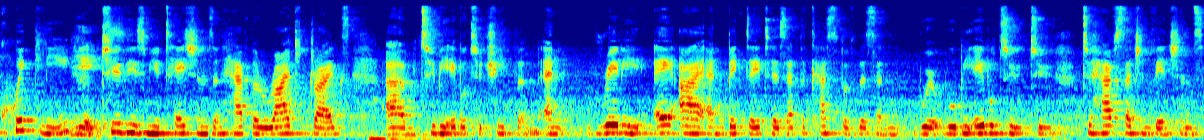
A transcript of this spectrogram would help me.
quickly Yes. to these mutations and have the right drugs um, to be able to treat them. And really, AI and big data is at the cusp of this, and we're, we'll be able to to to have such inventions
